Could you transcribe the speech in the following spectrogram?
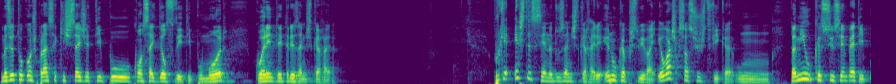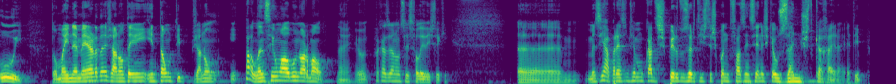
mas eu estou com esperança que isto seja tipo o conceito dele fedido, tipo humor, 43 anos de carreira. Porque esta cena dos anos de carreira eu nunca percebi bem. Eu acho que só se justifica um. Para mim, o que associo sempre é tipo, ui, estou meio na merda, já não tem. Então, tipo, já não. Pá, lancei um álbum normal, não é? Eu por acaso já não sei se falei disto aqui. Uh, mas, yeah, parece-me sempre um bocado desespero dos artistas quando fazem cenas que é os anos de carreira. É tipo,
